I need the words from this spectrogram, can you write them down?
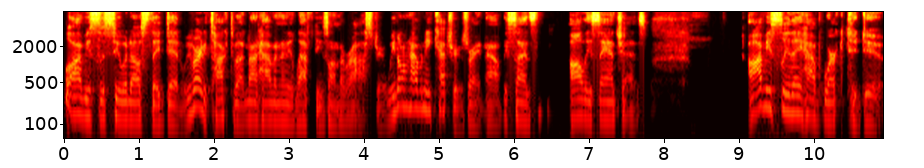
We'll obviously see what else they did. We've already talked about not having any lefties on the roster. We don't have any catchers right now besides Ali Sanchez. Obviously, they have work to do.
